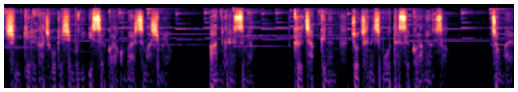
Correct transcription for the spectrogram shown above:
신기를 가지고 계신 분이 있을 거라고 말씀하시며 안 그랬으면 그 잡귀는 쫓아내지 못했을 거라면서 정말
